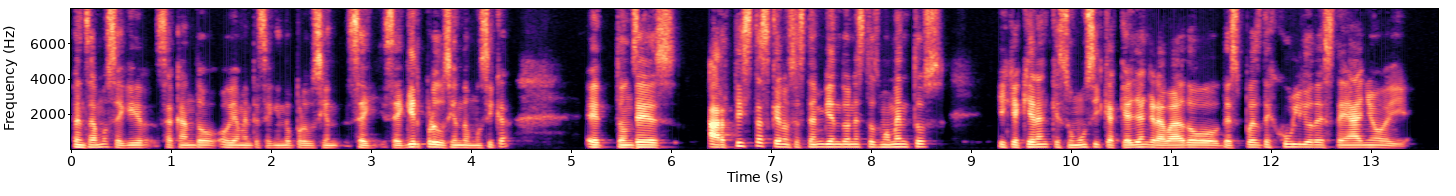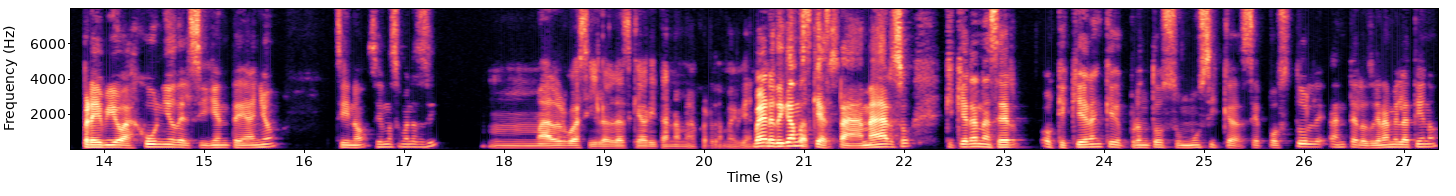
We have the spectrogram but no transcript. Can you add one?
pensamos seguir sacando, obviamente siguiendo produciendo, seguir produciendo música. Entonces, artistas que nos estén viendo en estos momentos y que quieran que su música que hayan grabado después de julio de este año y previo a junio del siguiente año, ¿sí, no? ¿Sí, más o menos así? Mm, algo así, la verdad es que ahorita no me acuerdo muy bien. Bueno, digamos que hasta marzo, que quieran hacer o que quieran que pronto su música se postule ante los Grammy Latino,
